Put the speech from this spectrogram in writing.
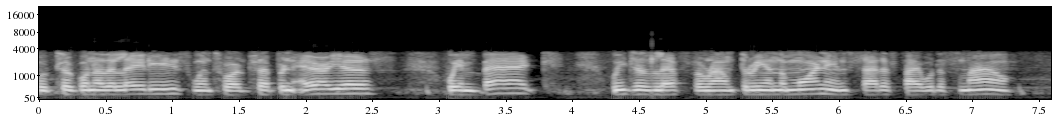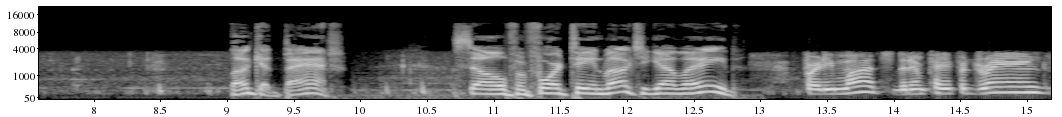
we took one of the ladies, went to our separate areas, went back. We just left around three in the morning, satisfied with a smile. Look at that. So for 14 bucks, you got laid. Pretty much. Didn't pay for drinks.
